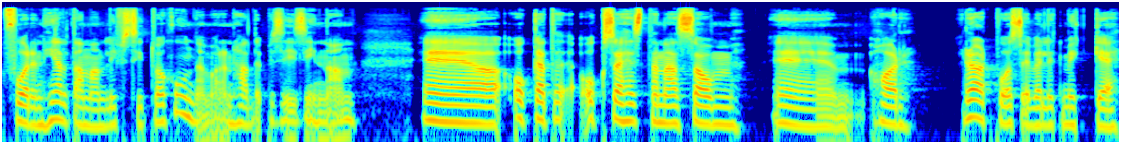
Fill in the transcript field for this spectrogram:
får en helt annan livssituation än vad den hade precis innan. Eh, och att också hästarna som eh, har rört på sig väldigt mycket,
